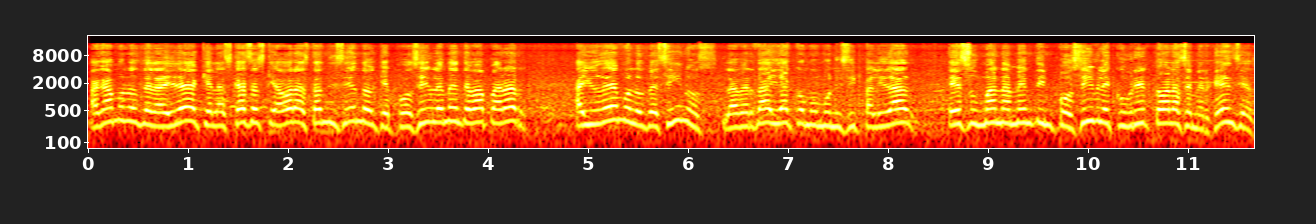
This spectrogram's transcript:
Hagámonos de la idea que las casas que ahora están diciendo que posiblemente va a parar, ayudemos los vecinos. La verdad ya como municipalidad es humanamente imposible cubrir todas las emergencias.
